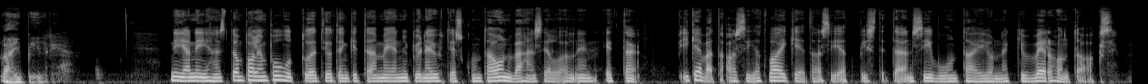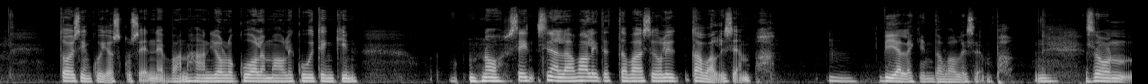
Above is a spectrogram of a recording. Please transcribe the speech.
lähipiiriä. Niin ja niinhän sitten on paljon puhuttu, että jotenkin tämä meidän nykyinen yhteiskunta on vähän sellainen, että ikävät asiat, vaikeat asiat pistetään sivuun tai jonnekin verhon taakse. Toisin kuin joskus ennen vanhaan, jolloin kuolema oli kuitenkin, no sinällään valitettavaa, se oli tavallisempaa. Mm. Vieläkin tavallisempaa. Mm. Se on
